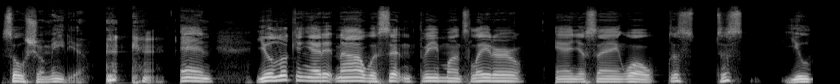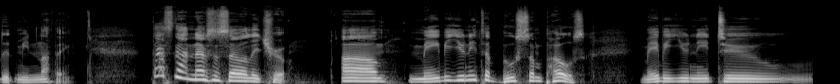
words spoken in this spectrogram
social media, and you're looking at it now, we're sitting three months later, and you're saying, well, this just yielded me nothing. That's not necessarily true. Um, maybe you need to boost some posts. maybe you need to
